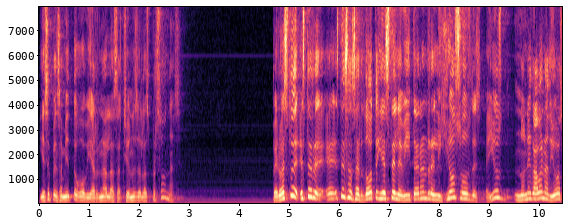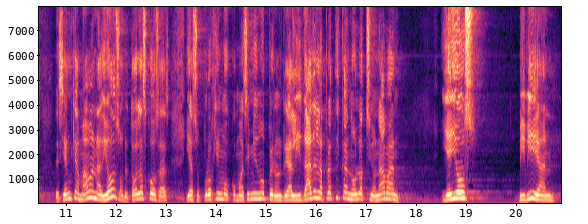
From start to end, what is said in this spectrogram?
y ese pensamiento gobierna las acciones de las personas. Pero este, este, este, sacerdote y este levita eran religiosos, ellos no negaban a Dios, decían que amaban a Dios sobre todas las cosas y a su prójimo como a sí mismo, pero en realidad en la práctica no lo accionaban. Y ellos vivían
